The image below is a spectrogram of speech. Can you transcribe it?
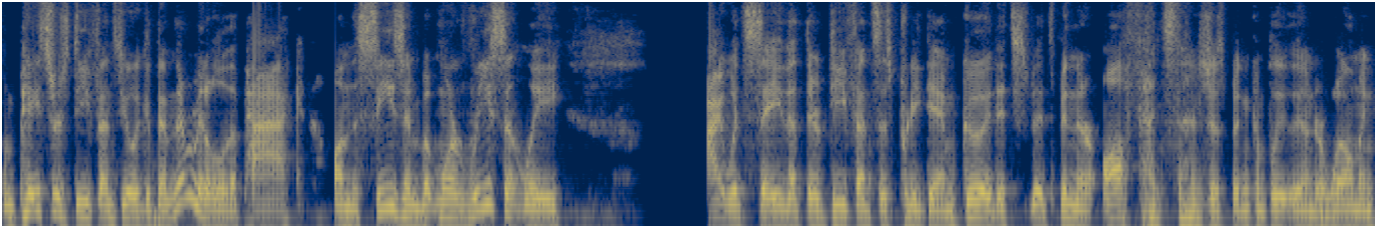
And Pacers defense, you look at them, they're middle of the pack on the season, but more recently, I would say that their defense is pretty damn good. It's it's been their offense that has just been completely underwhelming.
